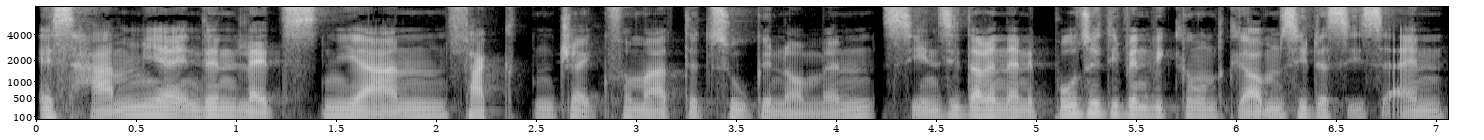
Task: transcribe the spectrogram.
Es haben ja in den letzten Jahren Faktencheck-Formate zugenommen. Sehen Sie darin eine positive Entwicklung und glauben Sie, das ist ein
